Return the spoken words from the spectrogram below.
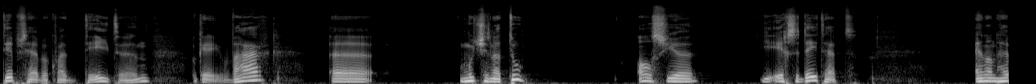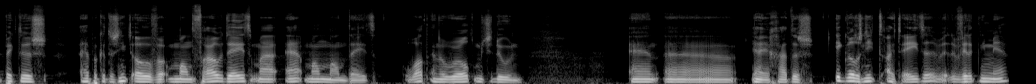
tips hebben qua daten, oké, waar uh, moet je naartoe als je je eerste date hebt? En dan heb ik, dus, heb ik het dus niet over man-vrouw date, maar eh, man-man date. Wat in the world moet je doen? En ja, je gaat dus. Ik wil dus niet uit eten, wil, wil ik niet meer.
